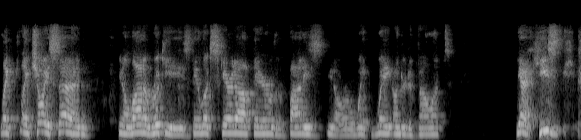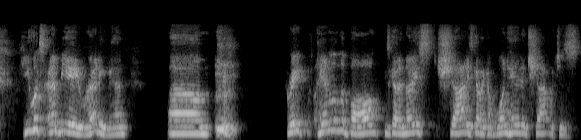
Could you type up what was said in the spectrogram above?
Like like Choi said, you know, a lot of rookies, they look scared out there. Their bodies, you know, are way, way underdeveloped. Yeah, he's he looks NBA ready, man. Um, great handling the ball. He's got a nice shot. He's got like a one-handed shot, which is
